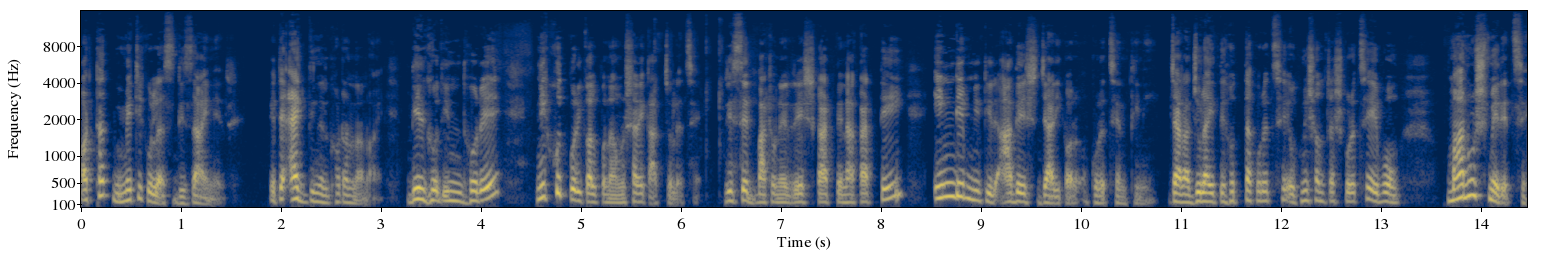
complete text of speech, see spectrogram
অর্থাৎ মেটিকুলাস ডিজাইনের এটা একদিনের ঘটনা নয়। দীর্ঘদিন ধরে নিখুঁত পরিকল্পনা অনুসারে কাজ চলেছে। রিসেট বাটনের রেশ কাটতে না কাটতেই ইন্ডেমনিটির আদেশ জারি করেছেন তিনি। যারা জুলাইতে হত্যা করেছে, অগ্নিসন্ত্রাস করেছে এবং মানুষ মেরেছে,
